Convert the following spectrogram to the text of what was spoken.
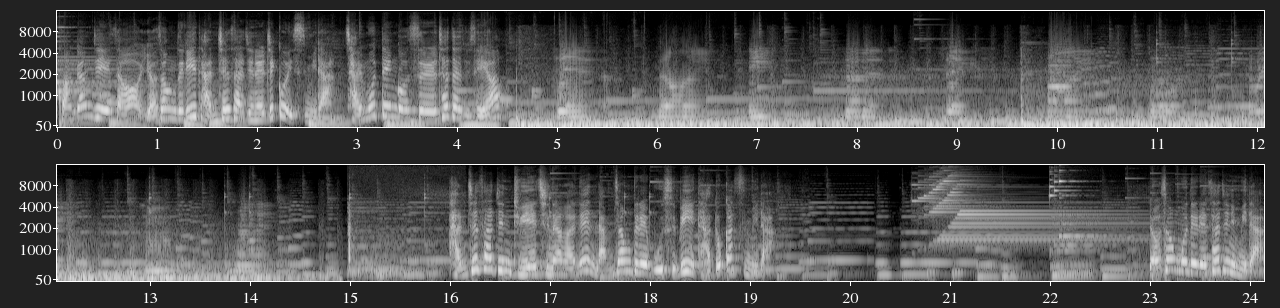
관광지에서 여성들이 단체 사진을 찍고 있습니다. 잘못된 것을 찾아주세요. 10, 9, 8, 7, 6, 5, 4, 3, 2, 1. 단체 사진 뒤에 지나가는 남성들의 모습이 다 똑같습니다. 여성 모델의 사진입니다.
